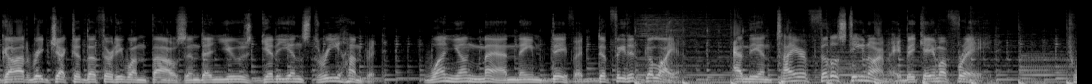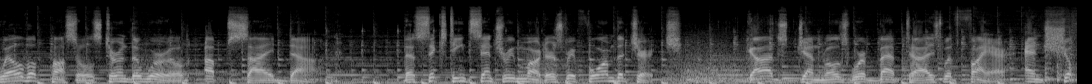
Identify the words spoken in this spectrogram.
God rejected the 31,000 and used Gideon's 300. One young man named David defeated Goliath, and the entire Philistine army became afraid. Twelve apostles turned the world upside down. The 16th century martyrs reformed the church. God's generals were baptized with fire and shook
